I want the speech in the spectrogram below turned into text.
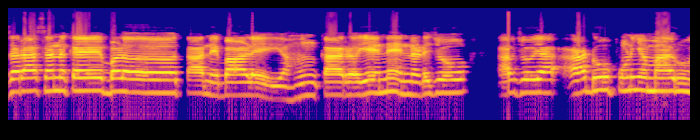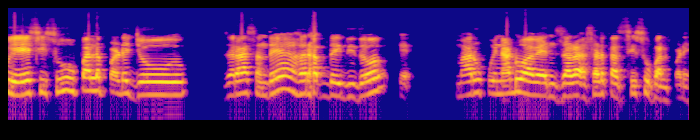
જરાસન કે બળતાને બાળે, અહંકાર એને નડજો આવજો આડું પુણ્ય મારું એ શિશુપાલ પડજો? જરા સંદેહ હરાપ દઈ દીધો કે મારું પુણ્ય આડું આવે જરા સડતા શિશુપાલ પડે.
